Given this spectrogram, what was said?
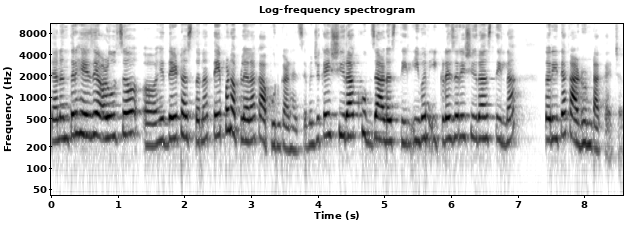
त्यानंतर हे जे अळूचं हे देठ असतं ना ते पण आपल्याला कापून काढायचं म्हणजे काही शिरा खूप जाड असतील इवन इकडे जरी शिरा असतील ना तरी त्या काढून टाकायच्यात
